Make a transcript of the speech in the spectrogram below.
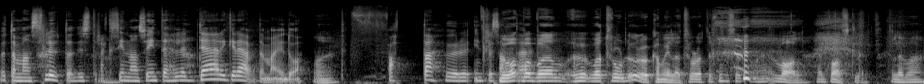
Utan man slutade ju strax innan. Så inte heller där grävde man ju då. Nej. Fatta hur intressant vad, det är. vad, vad, vad tror du då Camilla? Tror du att det finns ett val? Ett valskelett? Eller vad?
